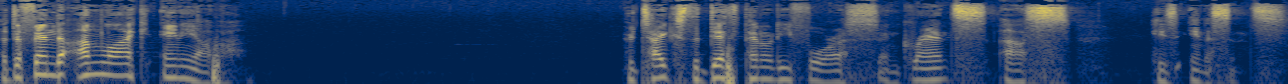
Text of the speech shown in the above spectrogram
a defender unlike any other, who takes the death penalty for us and grants us his innocence.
